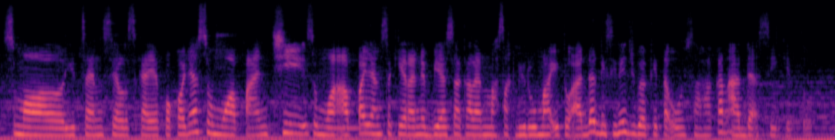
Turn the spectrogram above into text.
small utensils kayak pokoknya semua panci, semua apa yang sekiranya biasa kalian masak di rumah itu ada di sini juga kita usahakan ada sih gitu.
